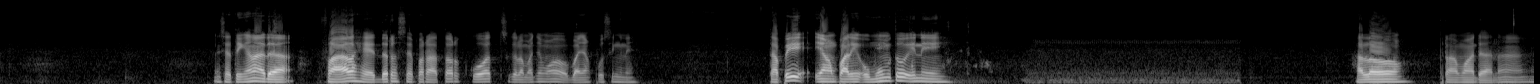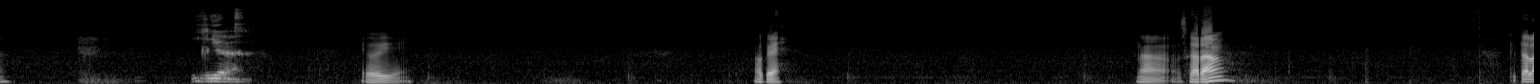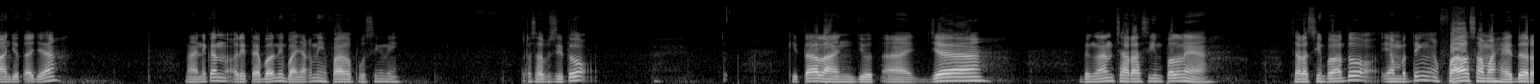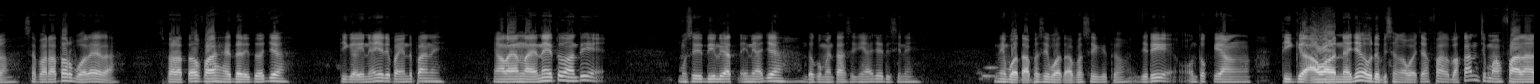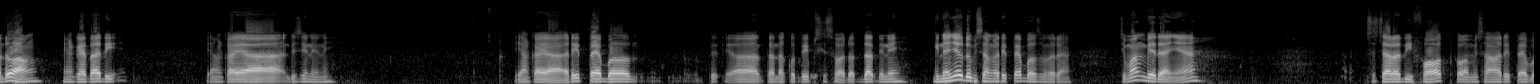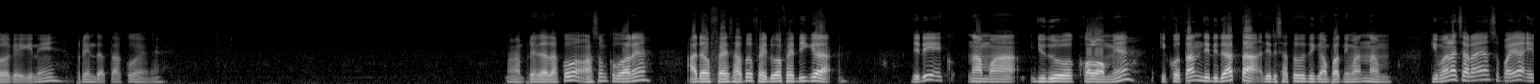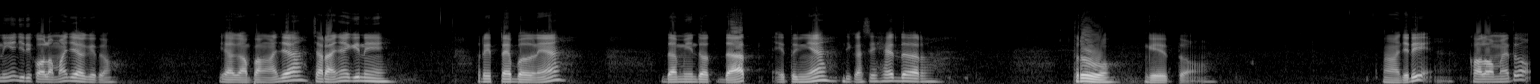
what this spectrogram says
Ini settingan ada file, header, separator, quote, segala macam. Oh, banyak pusing nih. Tapi yang paling umum tuh ini. Halo, Pramadana. Iya. Yoi. Oke. Nah, sekarang kita lanjut aja. Nah, ini kan readable nih banyak nih file pusing nih. Terus habis itu kita lanjut aja dengan cara simpelnya. Cara simpelnya tuh yang penting file sama header. Separator boleh lah. Separator, file, header itu aja. Tiga ini aja di paling depan nih. Yang lain-lainnya itu nanti mesti dilihat ini aja dokumentasinya aja di sini. Ini buat apa sih, buat apa sih gitu. Jadi untuk yang tiga awalnya aja udah bisa nggak baca file. Bahkan cuma filenya doang yang kayak tadi. Yang kayak di sini nih. Yang kayak read table uh, tanda kutip siswa dot dat ini gini aja udah bisa nge table sebenarnya cuman bedanya secara default kalau misalnya read table kayak gini print dataku ya. Nah print dataku langsung keluarnya ada V1, V2, V3 jadi nama judul kolomnya ikutan jadi data jadi 1, 2, 3, 4, 5, 6 gimana caranya supaya ininya jadi kolom aja gitu? Ya gampang aja. Caranya gini. Read table-nya dummy.dat itunya dikasih header. True gitu Nah, jadi kolomnya itu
